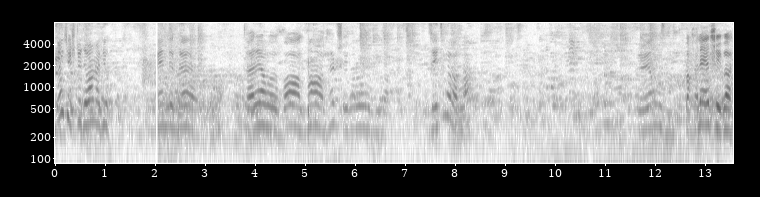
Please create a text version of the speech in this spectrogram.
Neyse işte devam ediyor. Pendirler, tereyağı, bal, mal, her şey var oğlum burada. Zeytin de var lan. Görüyor musun? Bak hele her şey var.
